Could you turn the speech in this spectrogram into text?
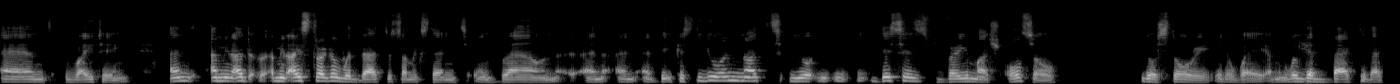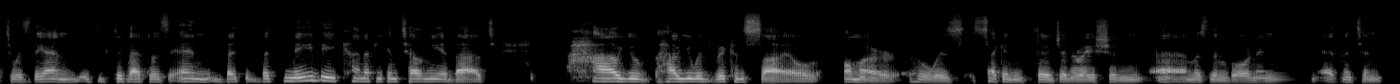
and writing. And I mean, I, I mean, I struggle with that to some extent in Brown, and and, and because you are not you. This is very much also your story in a way. I mean, we'll get back to that towards the end, to that towards the end, but but maybe kind of you can tell me about how you how you would reconcile Omar, who was second, third generation uh, Muslim born in Edmonton,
